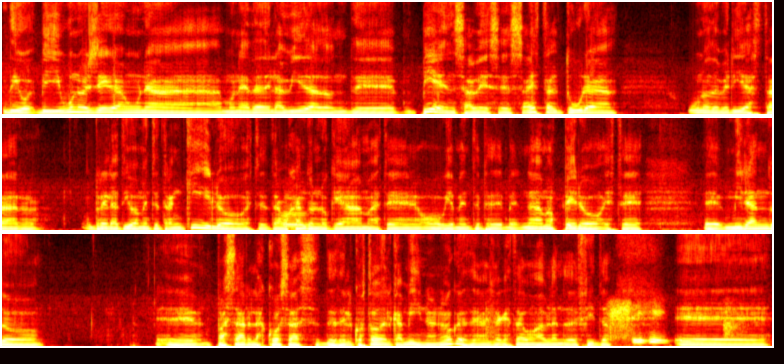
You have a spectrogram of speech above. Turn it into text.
digo, y uno llega a una, una edad de la vida donde piensa a veces, a esta altura uno debería estar relativamente tranquilo, este, trabajando Mm. en lo que ama, este, obviamente nada más, pero este, eh, mirando eh, pasar las cosas desde el costado del camino, ¿no? Que Ya que estábamos hablando de Fito. Sí. Eh,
